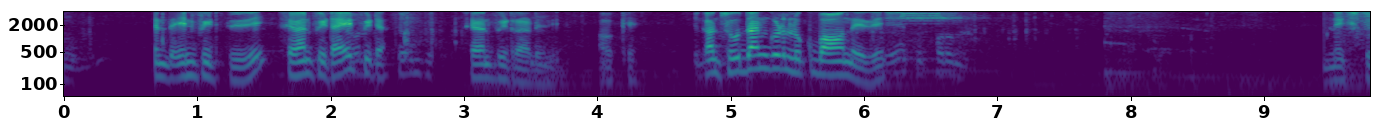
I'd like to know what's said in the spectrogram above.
ఉంది. ఎంత ఎన్ని ఫీట్స్ ఇది? Seven feet eight feet? Seven feet. Rod ఇది. ఓకే. కానీ చూడ్డానికి కూడా లుక్ బాగుంది ఇది. సూపర్ ఉంది. నెక్స్ట్.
